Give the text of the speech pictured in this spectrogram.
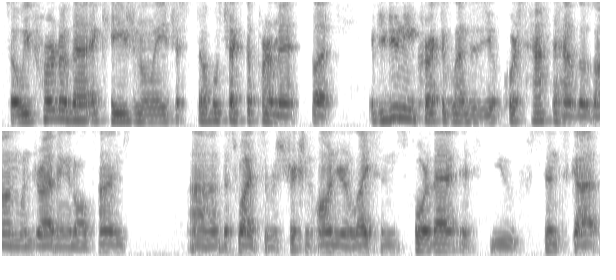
So we've heard of that occasionally. Just double check the permit. But if you do need corrective lenses, you of course have to have those on when driving at all times. Uh, that's why it's a restriction on your license for that. If you've since got,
